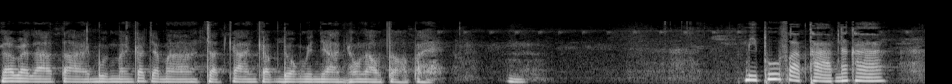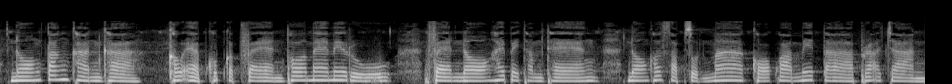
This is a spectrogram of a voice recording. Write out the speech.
แล้วเวลาตายบุญมันก็จะมาจัดการกับดวงวิญญาณของเราต่อไปมี มีผู้ฝากถามนะคะ น้องตั้งครรภ์ค่ะเขาแอบคบกับแฟน พ่อแม่ไม่รู้ แฟนน้องให้ไปทำแท้ง น้องเขาสับสนมาก ขอความเมตตาพระอาจารย์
